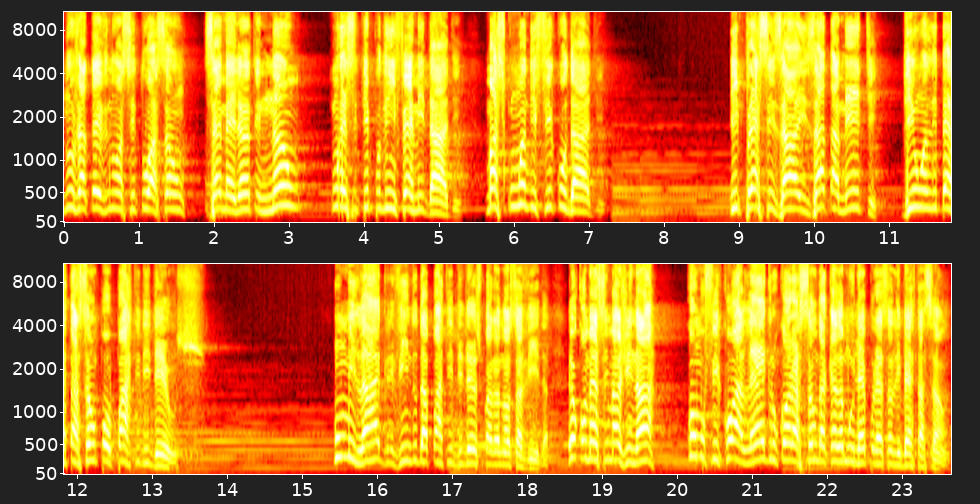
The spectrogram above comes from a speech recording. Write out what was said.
não já teve numa situação semelhante, não com esse tipo de enfermidade, mas com uma dificuldade, e precisar exatamente de uma libertação por parte de Deus. Um milagre vindo da parte de Deus para a nossa vida. Eu começo a imaginar como ficou alegre o coração daquela mulher por essa libertação.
